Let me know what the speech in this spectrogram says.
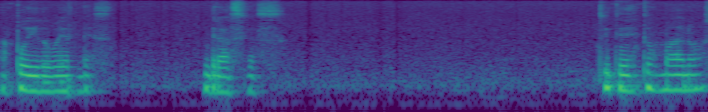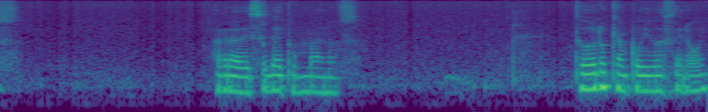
has podido verles. Gracias. Si tienes tus manos, agradecele a tus manos todo lo que han podido hacer hoy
